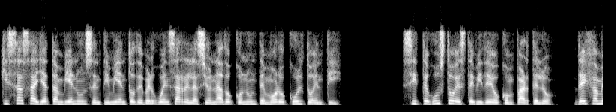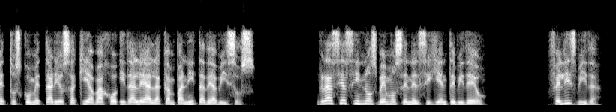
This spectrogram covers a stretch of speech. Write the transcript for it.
Quizás haya también un sentimiento de vergüenza relacionado con un temor oculto en ti. Si te gustó este video compártelo, déjame tus comentarios aquí abajo y dale a la campanita de avisos. Gracias y nos vemos en el siguiente video. Feliz vida.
